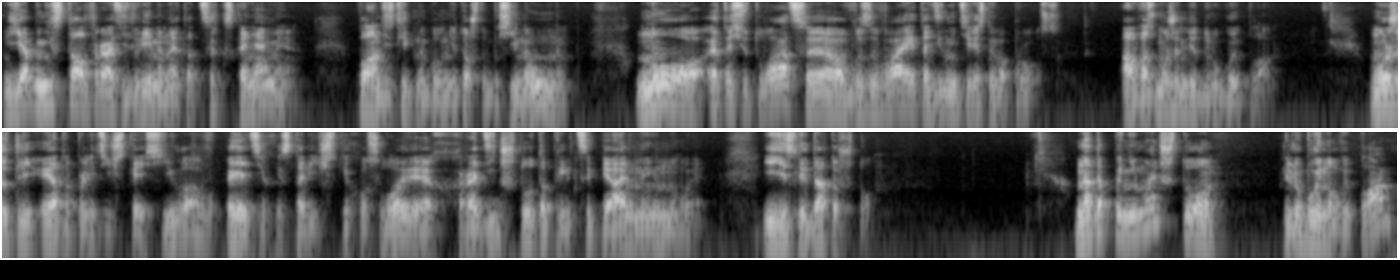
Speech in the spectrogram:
я бы не стал тратить время на этот цирк с конями. План действительно был не то чтобы сильно умным. Но эта ситуация вызывает один интересный вопрос. А возможен ли другой план? Может ли эта политическая сила в этих исторических условиях родить что-то принципиально иное? И если да, то что? Надо понимать, что любой новый план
